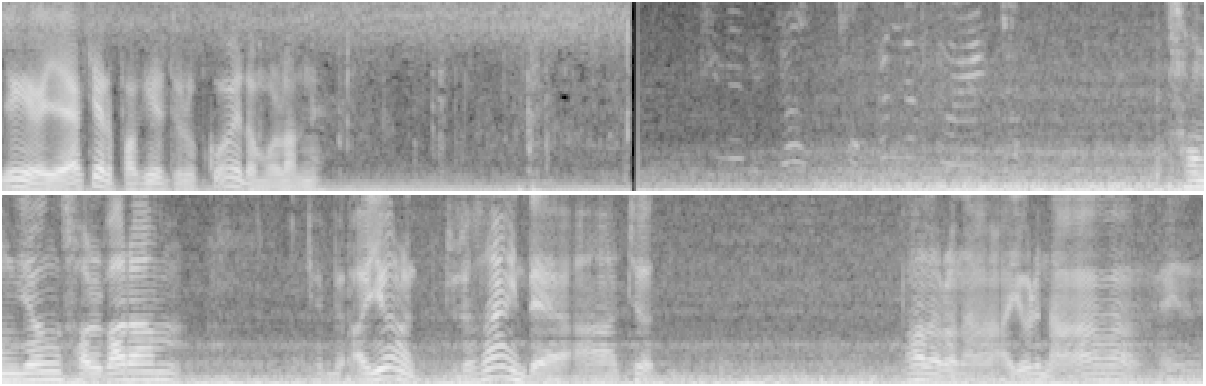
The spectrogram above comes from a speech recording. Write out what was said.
여기가 예약제를 바뀔 줄은 꿈에도 몰랐네. 송정 솔바람 아 이거는 주차장인데 아저 바다로 나가 아 요리 되네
